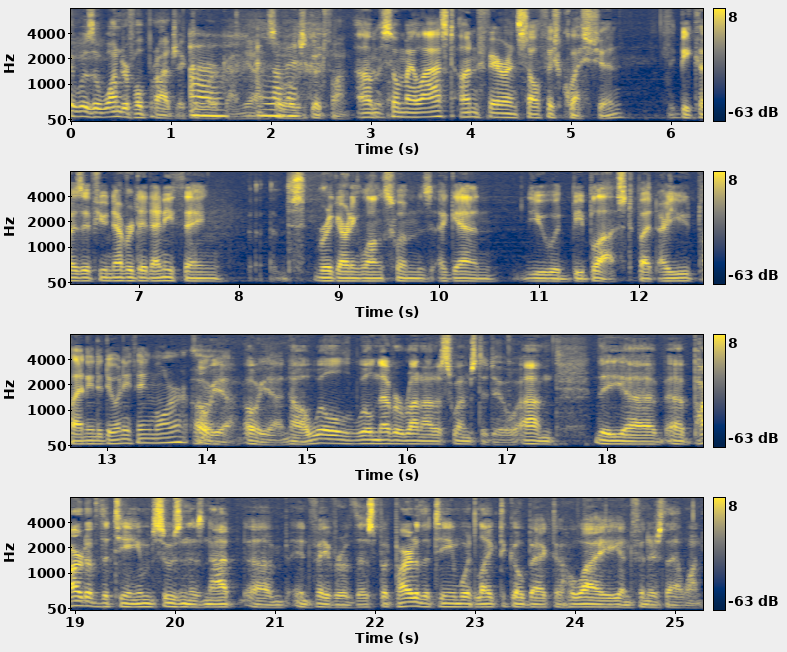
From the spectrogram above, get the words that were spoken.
it was a wonderful project to work on. Yeah, I so it it. was good fun. Um, so my last unfair and selfish question, because if you never did anything uh, regarding long swims again, you would be blessed. But are you planning to do anything more? Oh yeah, oh yeah. No, we'll we'll never run out of swims to do. Um, the uh, uh, part of the team, Susan is not um, in favor of this, but part of the team would like to go back to Hawaii and finish that one.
